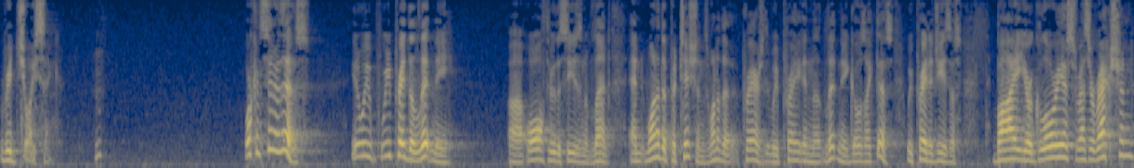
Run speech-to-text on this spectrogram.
rejoicing. Or consider this. You know, we, we prayed the litany uh, all through the season of Lent. And one of the petitions, one of the prayers that we pray in the litany goes like this. We pray to Jesus, by your glorious resurrection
